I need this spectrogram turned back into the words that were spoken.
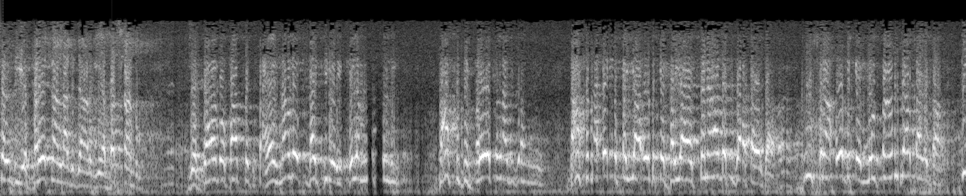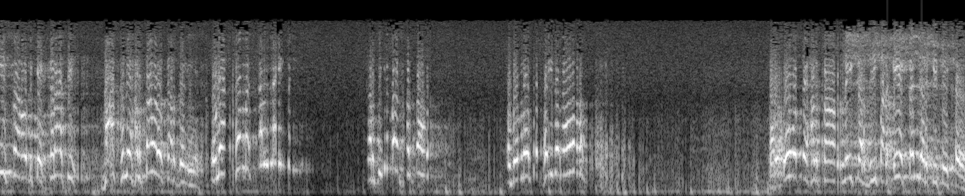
چلتی ہے بریک لگ جان گیا بسان جی گئے بس پہ نہ بیٹھی ہوئی فلم نہ چلی۔ بس کی بریک لگ جانی بس کا ایک پہیا اڈ کے بھیا چناب جا پائے گا۔ دوسرا اڈ کے ملتان جا پائے گا۔ تیسرا اڈ کے کراچی۔ بس نے ہڑتال کر دینی ہے۔ انہیں آخر میں چل نہیں پی کرتی ہے بس ہڑتال۔ دونوں تو صحیح بنا اور وہ تو ہڑتال نہیں کرتی، پر یہ کنجر کی پیچھے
